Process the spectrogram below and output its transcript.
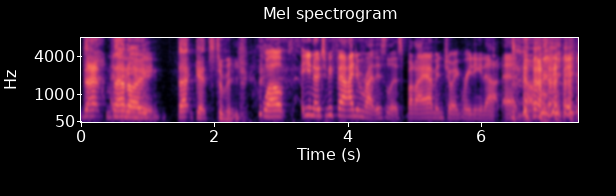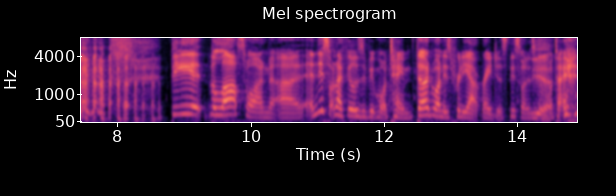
that that what you I mean. That gets to me. well, you know, to be fair, I didn't write this list, but I am enjoying reading it out. And um, the the last one, uh, and this one I feel is a bit more tame. Third one is pretty outrageous. This one is a Yeah. bit more tame.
